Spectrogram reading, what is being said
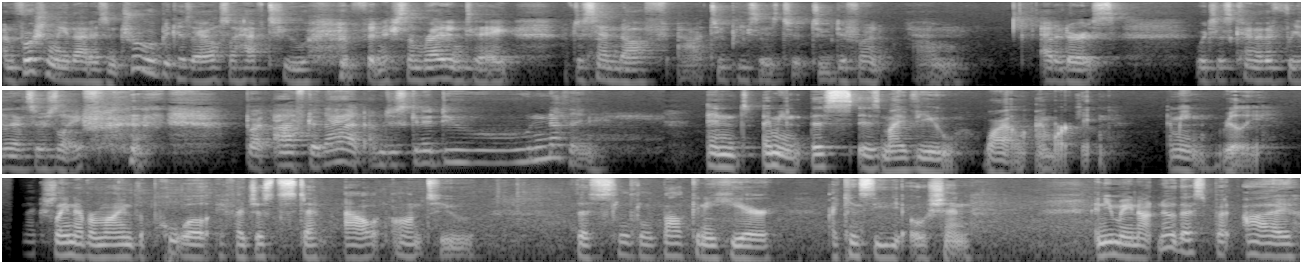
Unfortunately, that isn't true because I also have to finish some writing today. I have to send off uh, two pieces to two different um, editors which is kind of the freelancer's life. but after that, I'm just gonna do nothing. And I mean, this is my view while I'm working. I mean, really. Actually, never mind the pool. If I just step out onto this little balcony here, I can see the ocean. And you may not know this, but I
